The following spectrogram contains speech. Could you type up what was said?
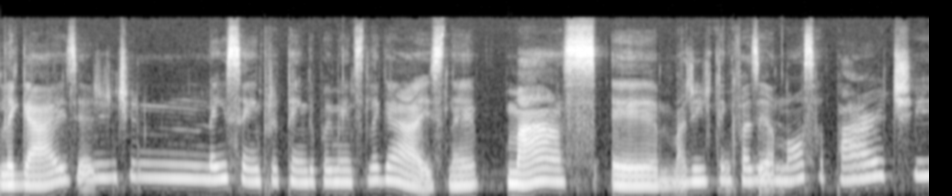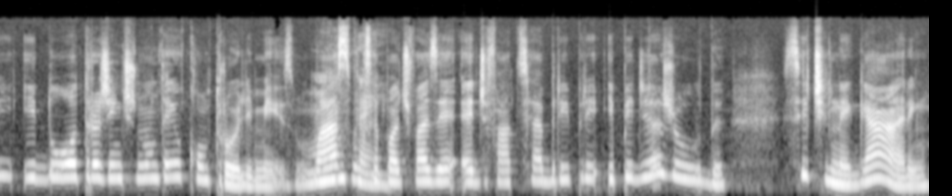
legais e a gente nem sempre tem depoimentos legais, né? Mas é, a gente tem que fazer a nossa parte e do outro a gente não tem o controle mesmo. O máximo que você pode fazer é, de fato, se abrir e pedir ajuda. Se te negarem,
